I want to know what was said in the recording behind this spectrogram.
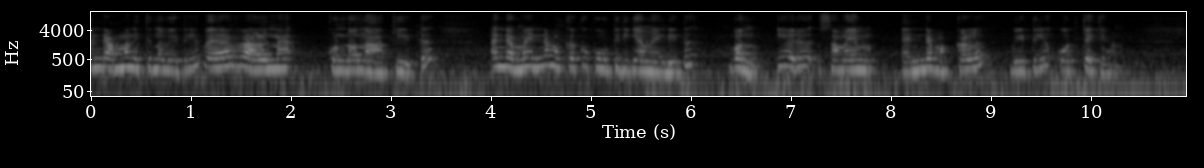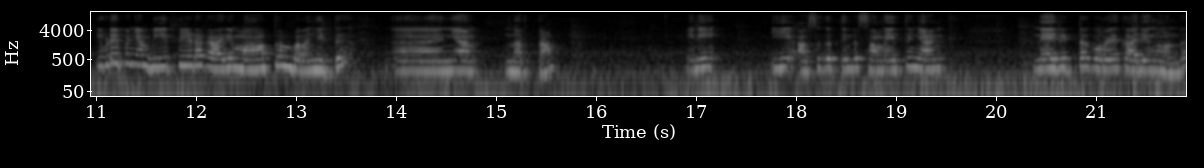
എന്റെ അമ്മ നിൽക്കുന്ന വീട്ടിൽ വേറൊരാളിനെ കൊണ്ടുവന്നാക്കിയിട്ട് എന്റെ അമ്മ എന്റെ മക്കൾക്ക് കൂട്ടിരിക്കാൻ വേണ്ടിയിട്ട് വന്നു. ഈ ഒരു സമയം എന്റെ മക്കൾ വീട്ടിൽ ഒറ്റയ്ക്കാണ്. ഇവിടെ ഇപ്പം ഞാൻ ബി പിയുടെ കാര്യം മാത്രം പറഞ്ഞിട്ട് ഞാൻ നിർത്താം. ഇനി ഈ അസുഖത്തിന്റെ സമയത്ത് ഞാൻ നേരിട്ട കുറേ കാര്യങ്ങളുണ്ട്.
